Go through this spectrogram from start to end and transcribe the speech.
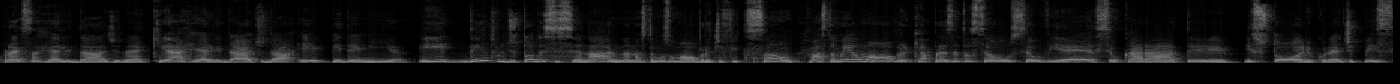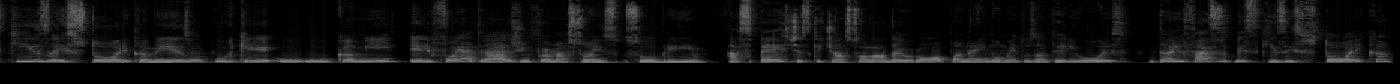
para essa realidade, né, que é a realidade da epidemia. E dentro de todo esse cenário, né, nós temos uma obra de ficção, mas também é uma obra que apresenta seu seu viés, seu caráter histórico, né, de pesquisa histórica mesmo, porque o, o Camus, ele foi atrás de informações sobre as pestes que tinham assolado a Europa né, em momentos anteriores. Então ele faz essa pesquisa histórica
